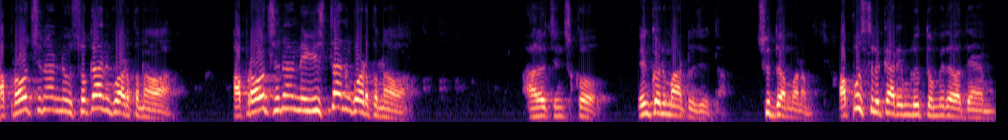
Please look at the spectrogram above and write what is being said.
ఆ ప్రవచనాన్ని నువ్వు సుఖానికి వాడుతున్నావా? ఆ ప్రవచనాన్ని ఇష్టానికి వాడుతున్నావా? ఆలోచించుకో. ఇంకొన్ని మాటలు చూద్దాం చూద్దాం మనం. అపుస్తుల కార్యములు తొమ్మిదవ అధ్యాయం.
